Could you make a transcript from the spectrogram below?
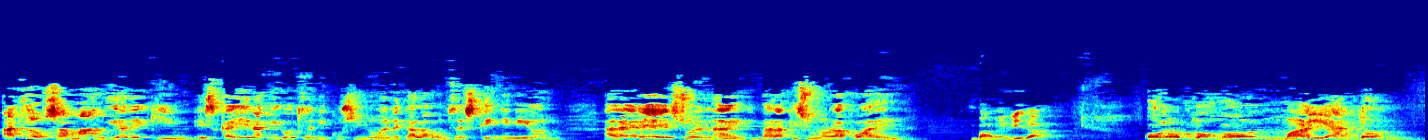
Atzo, sama handiarekin eskailerak igotzen ikusi nuen eta laguntza eskaini nion. Hala ere, ez zuen nahi, badakizu nolakoa den. Ba, begira. Orton Paul María Antón.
